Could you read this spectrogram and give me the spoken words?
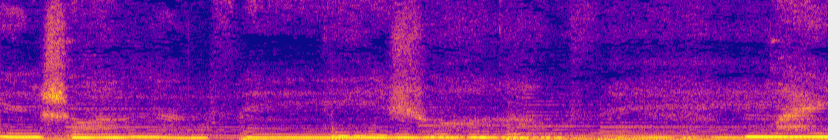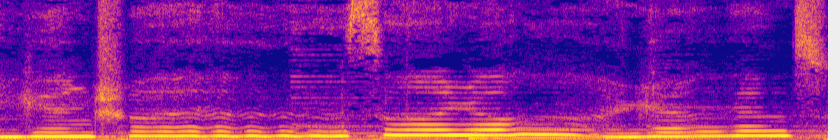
燕双飞，满园春色惹人醉。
